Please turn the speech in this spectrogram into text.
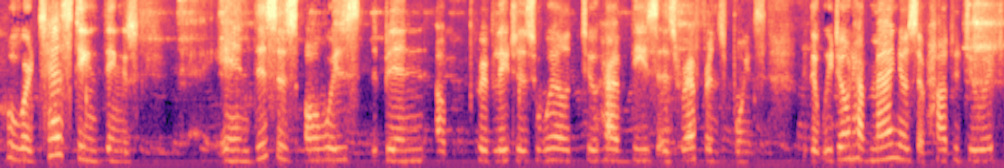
who are testing things. And this has always been a privilege as well to have these as reference points, that we don't have manuals of how to do it,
